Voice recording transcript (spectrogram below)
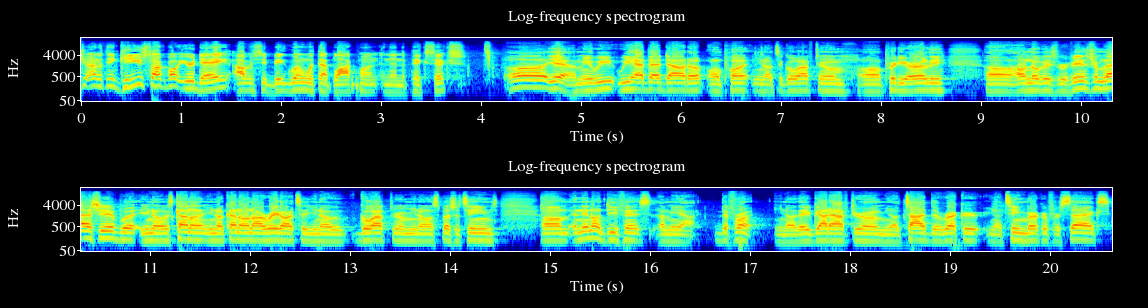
Jonathan, can you just talk about your day? Obviously, big one with that block punt and then the pick six. Uh, yeah. I mean, we, we had that dialed up on punt, you know, to go after him uh, pretty early. Uh, I don't know if it's revenge from last year, but you know, it's kind of you know kind of on our radar to you know go after him, you know, on special teams. Um, and then on defense, I mean, I, the front, you know, they've got after him, you know, tied the record, you know, team record for sacks,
